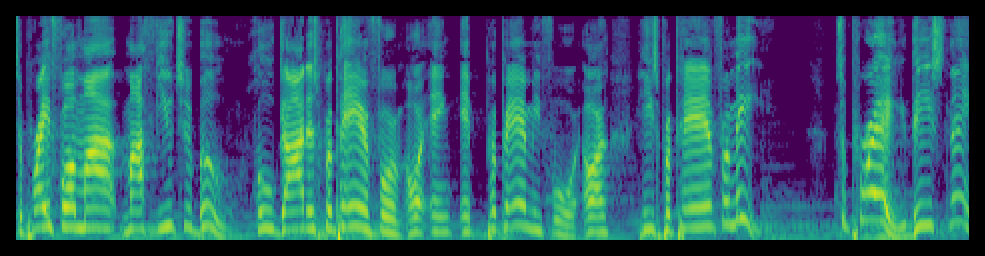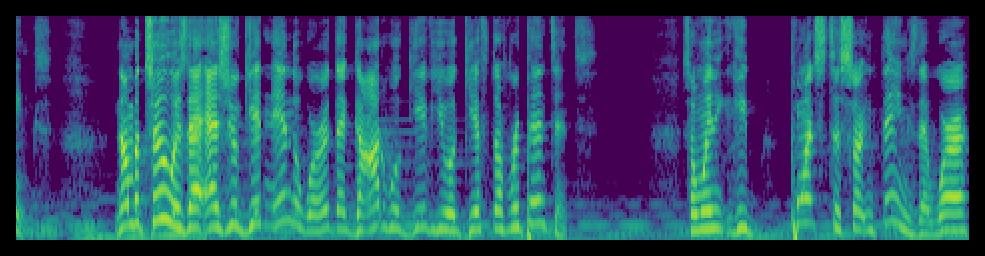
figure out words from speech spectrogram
to pray for my, my future boo, who God is preparing for or and, and preparing me for, or He's preparing for me to pray these things. Number two is that as you're getting in the word, that God will give you a gift of repentance. So when He points to certain things that were,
